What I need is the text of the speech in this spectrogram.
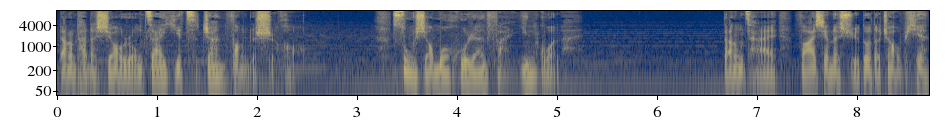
当他的笑容再一次绽放的时候，宋小沫忽然反应过来。刚才发现了许多的照片，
